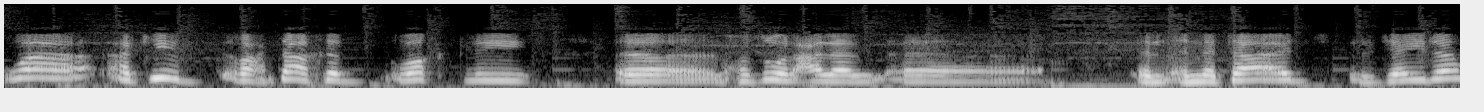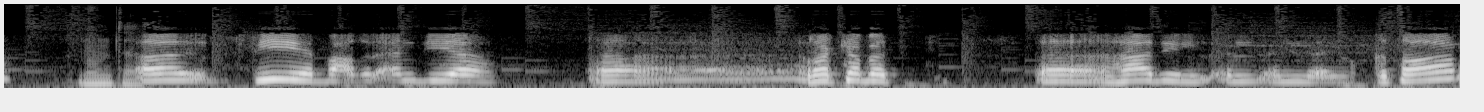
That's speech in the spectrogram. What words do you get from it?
وأكيد راح تأخذ وقت للحصول على النتائج الجيدة. ممتاز. في بعض الأندية ركبت آه، هذه القطار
